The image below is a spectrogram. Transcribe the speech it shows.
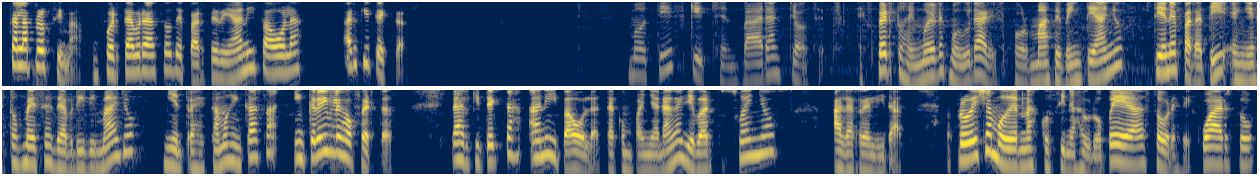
Hasta la próxima. Un fuerte abrazo de parte de Annie y Paola, arquitectas. Motif Kitchen Bar and Closet, expertos en muebles modulares por más de 20 años, tiene para ti en estos meses de abril y mayo, mientras estamos en casa, increíbles ofertas. Las arquitectas Annie y Paola te acompañarán a llevar tus sueños a la realidad. Aprovecha modernas cocinas europeas, sobres de cuarzo,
